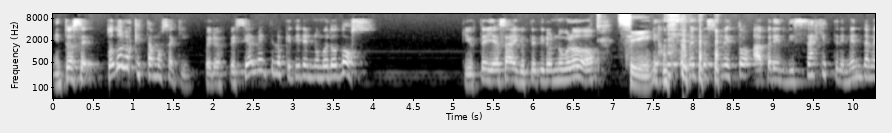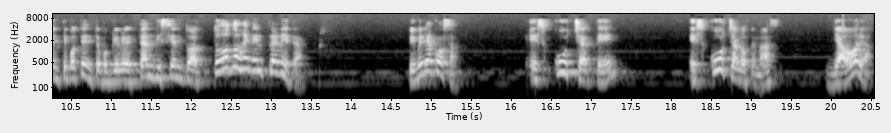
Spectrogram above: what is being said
Entonces, todos los que estamos aquí, pero especialmente los que tienen número 2, que usted ya sabe que usted tiene el número 2, sí. justamente son estos aprendizajes tremendamente potentes, porque lo están diciendo a todos en el planeta. Primera cosa, escúchate, escucha a los demás, y ahora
